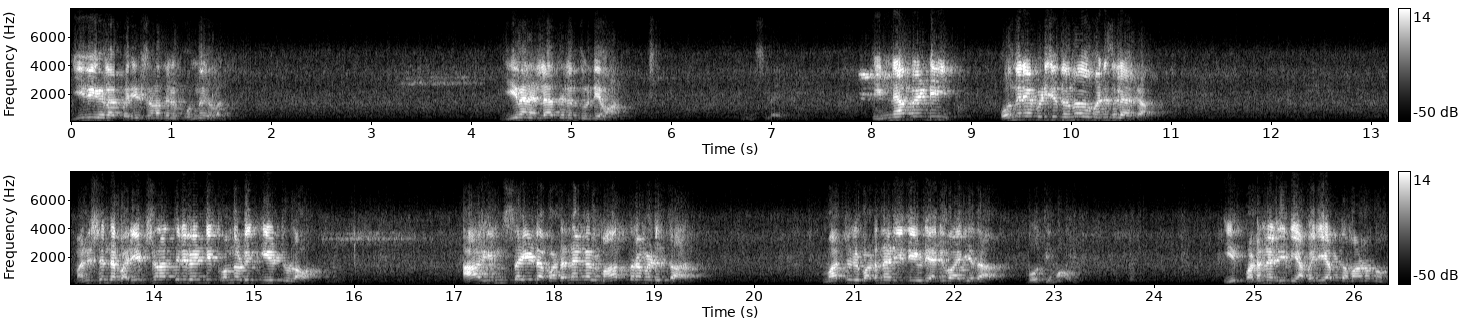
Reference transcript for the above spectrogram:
ജീവികളെ പരീക്ഷണത്തിന് കൊന്നുകളഞ്ഞു. ജീവൻ എല്ലാത്തിലും തുല്യമാണ്. മനസ്സിലായി? തിന്നാൻ വേണ്ടി ഒന്നിനെ പിടിച്ച് തിന്നത് മനസ്സിലാക്കാം. മനുഷ്യന്റെ പരീക്ഷണത്തിന് വേണ്ടി കൊന്നൊടുക്കിയിട്ടുള്ളവ. ആ ഹിംസയുടെ പഠനങ്ങൾ മാത്രമെടുത്താൽ മറ്റൊരു പഠന രീതിയുടെ അനിവാര്യത ബോധ്യമാവും. ഈ പഠന രീതി അപര്യാപ്തമാണെന്നും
